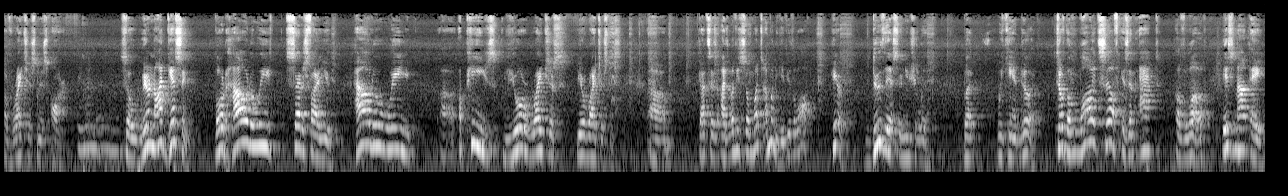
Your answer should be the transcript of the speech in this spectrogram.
of righteousness are. So we're not guessing. Lord, how do we satisfy you? How do we uh, appease your righteous your righteousness? Um, God says, I love you so much, I'm going to give you the law. Here, do this and you shall live. But we can't do it. So the law itself is an act of love. It's not a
